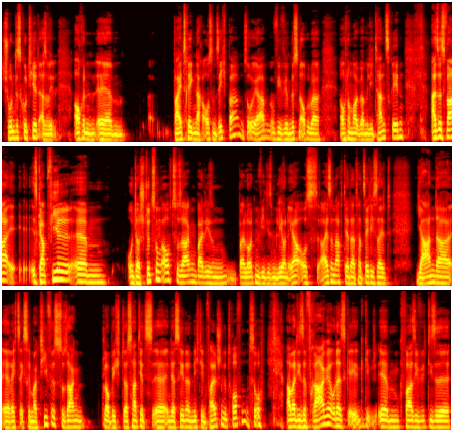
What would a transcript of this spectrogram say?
schon diskutiert, also auch in ähm, Beiträgen nach außen sichtbar, so ja, irgendwie wir müssen auch über auch nochmal über Militanz reden. Also es war, es gab viel ähm, Unterstützung auch zu sagen bei diesem, bei Leuten wie diesem Leon R. aus Eisenach, der da tatsächlich seit Jahren da äh, rechtsextrem aktiv ist, zu sagen, glaube ich, das hat jetzt äh, in der Szene nicht den Falschen getroffen, so. Aber diese Frage oder es, äh, äh, quasi diese,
